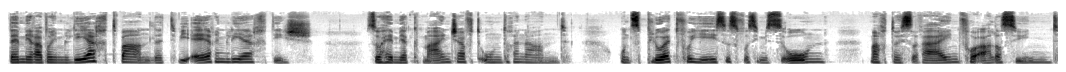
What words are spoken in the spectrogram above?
Wenn wir aber im Licht wandeln, wie er im Licht ist, so haben wir Gemeinschaft untereinander. Und das Blut von Jesus, von seinem Sohn, macht uns rein von aller Sünde.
